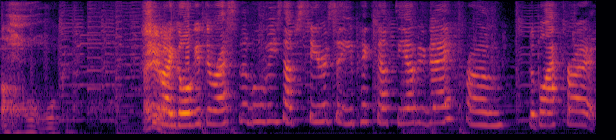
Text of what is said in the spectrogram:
Oh, okay. Should I go get the rest of the movies upstairs that you picked up the other day from the Black Friday,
